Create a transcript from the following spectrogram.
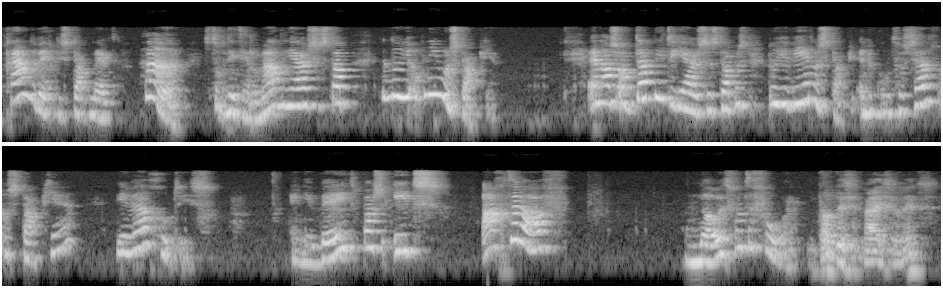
gaandeweg die stap merkt, huh, is toch niet helemaal de juiste stap, dan doe je opnieuw een stapje. En als ook dat niet de juiste stap is, doe je weer een stapje. En er komt vanzelf een stapje die wel goed is. En je weet pas iets achteraf, nooit van tevoren. Dat is het wijze les.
